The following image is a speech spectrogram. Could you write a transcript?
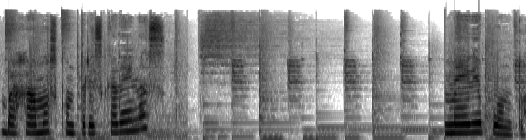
Bajamos con tres cadenas. Medio punto.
